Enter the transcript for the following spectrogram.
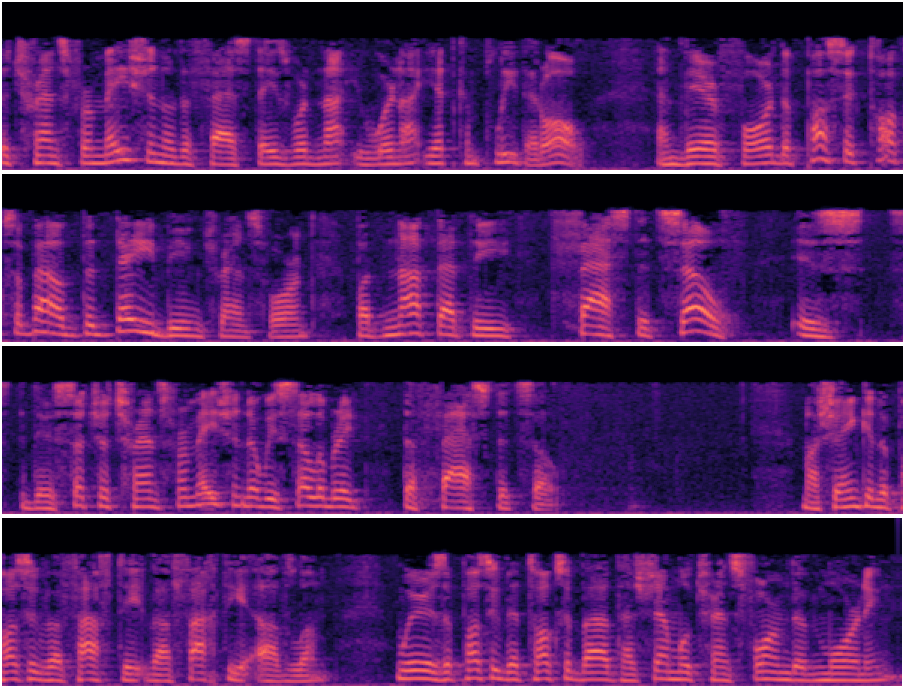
the transformation of the fast days were not were not yet complete at all, and therefore the pasuk talks about the day being transformed, but not that the fast itself is. There's such a transformation that we celebrate the fast itself. Mashenk in the pasuk v'afachti avlam, whereas the pasuk that talks about Hashem will transform the morning.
